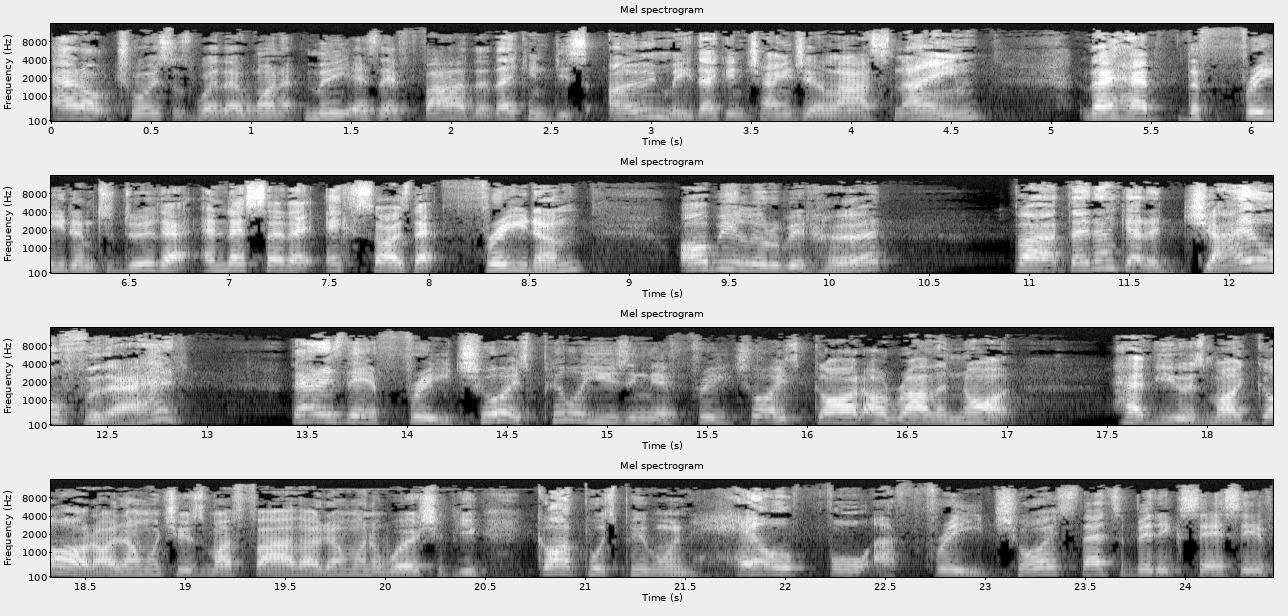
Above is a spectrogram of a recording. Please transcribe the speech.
adult choices where they want me as their father. They can disown me, they can change their last name. They have the freedom to do that. And let's say they exercise that freedom. I'll be a little bit hurt, but they don't go to jail for that. That is their free choice. People are using their free choice. God, I'd rather not have you as my God. I don't want you as my Father. I don't want to worship you. God puts people in hell for a free choice. That's a bit excessive.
